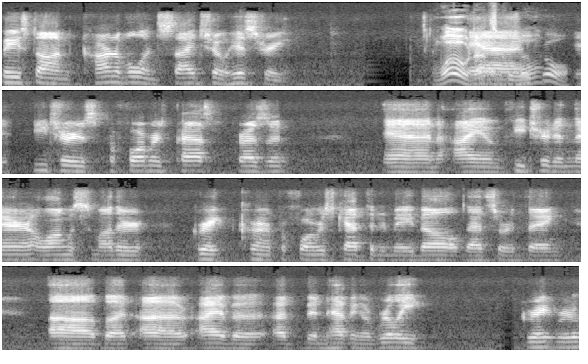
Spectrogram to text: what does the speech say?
based on carnival and sideshow history. Whoa, that's And- cool. Cool. It features performers past, present, and I am featured in there along with some other great current performers, Captain and Maybell, that sort of thing. Uh, but uh, I have a I've been having a really great re-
